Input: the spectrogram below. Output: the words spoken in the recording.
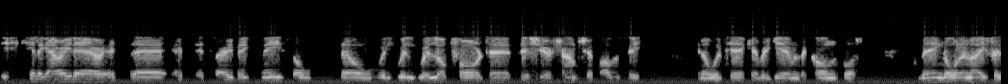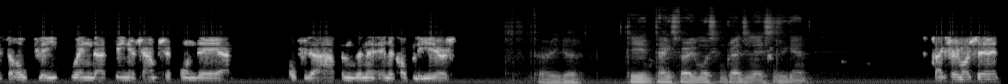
if Killygarry there, it's uh, it, it's very big to me. So, so we'll, we'll, we'll look forward to this year's championship. Obviously, you know, we'll take every game as it comes. But the main goal in life is to hopefully win that senior championship one day, and hopefully that happens in a, in a couple of years. Very good. Cian, thanks very much. Congratulations again. Thanks very much, David.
